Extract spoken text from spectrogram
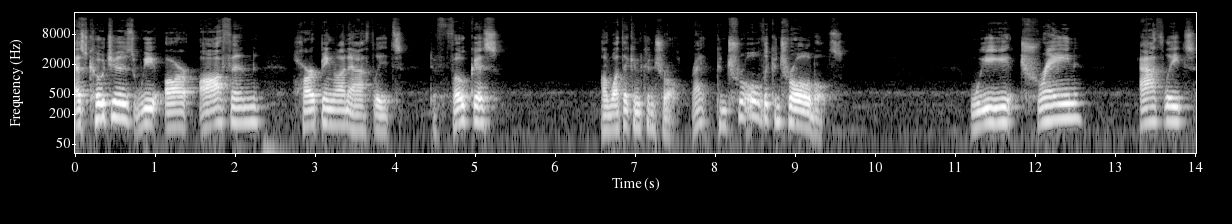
As coaches, we are often harping on athletes to focus on what they can control, right? Control the controllables. We train athletes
